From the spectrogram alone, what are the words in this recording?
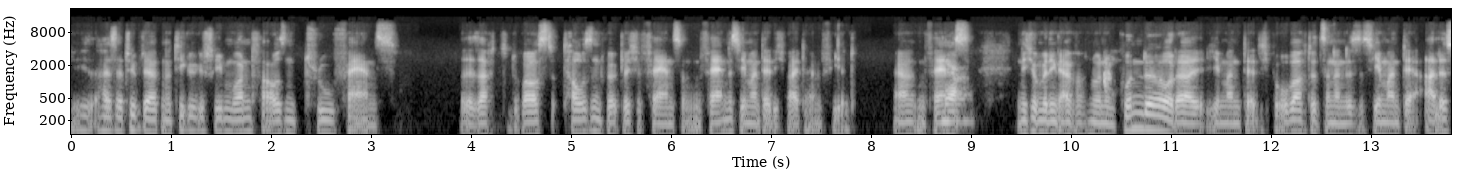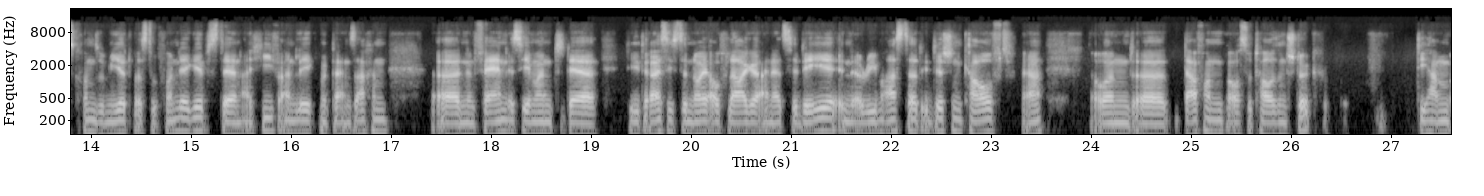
heißt der Typ, der hat einen Artikel geschrieben, 1000 True Fans. Also er sagt, du brauchst 1000 wirkliche Fans und ein Fan ist jemand, der dich weiterempfiehlt. Ja, ein Fan ja. ist nicht unbedingt einfach nur ein Kunde oder jemand, der dich beobachtet, sondern das ist jemand, der alles konsumiert, was du von dir gibst, der ein Archiv anlegt mit deinen Sachen. Äh, ein Fan ist jemand, der die 30. Neuauflage einer CD in der Remastered Edition kauft. Ja, und äh, davon brauchst du 1000 Stück. Die haben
